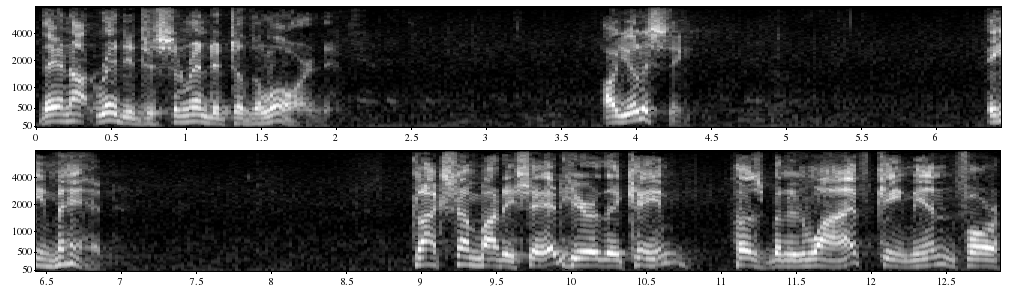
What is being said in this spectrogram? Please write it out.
They're not ready to surrender to the Lord. Are you listening? Amen. Like somebody said, here they came, husband and wife came in for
